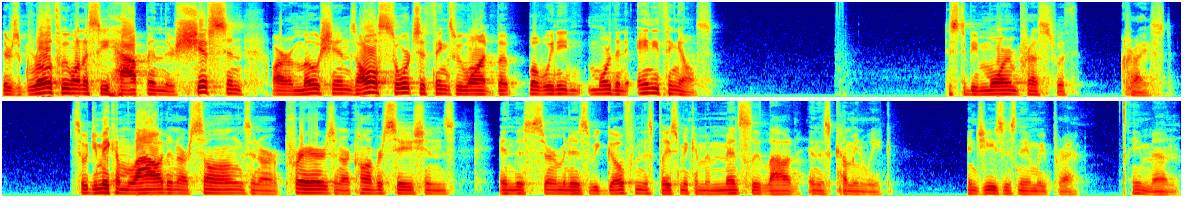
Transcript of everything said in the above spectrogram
there's growth we want to see happen. There's shifts in our emotions, all sorts of things we want, but, but we need more than anything else is to be more impressed with Christ. So, would you make him loud in our songs, in our prayers, in our conversations, in this sermon as we go from this place, make him immensely loud in this coming week? In Jesus' name we pray. Amen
